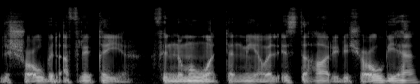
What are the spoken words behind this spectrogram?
للشعوب الأفريقية في النمو والتنمية والازدهار لشعوبها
